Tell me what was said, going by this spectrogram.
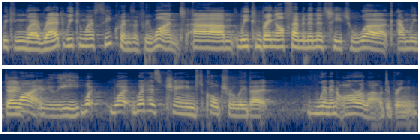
We can wear red, we can wear sequins if we want. Um, we can bring our femininity to work and we don't Why? really... What, what, what has changed culturally that women are allowed to bring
